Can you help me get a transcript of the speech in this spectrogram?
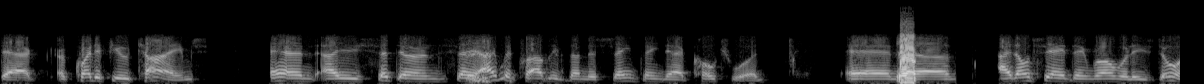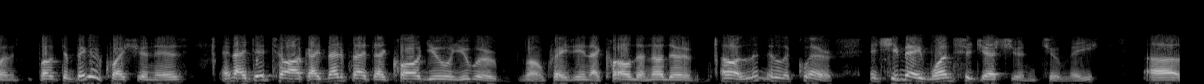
that uh, quite a few times, and I sit there and say mm-hmm. I would probably have done the same thing that coach would, and uh, I don't see anything wrong with what he's doing. But the bigger question is, and I did talk. I matter of fact, I called you and you were going crazy, and I called another. Oh, Linda LeClaire, and she made one suggestion to me uh,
